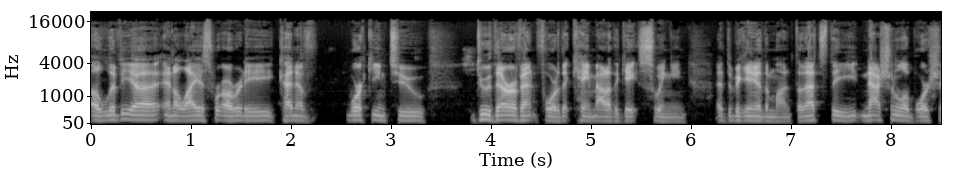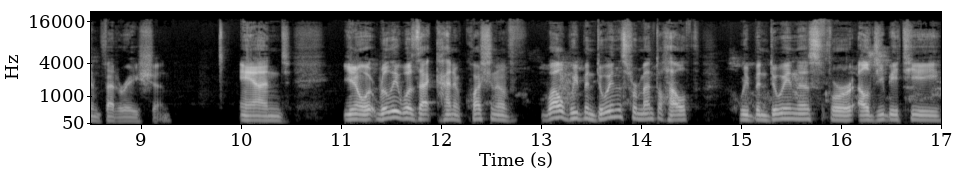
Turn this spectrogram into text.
Olivia and Elias were already kind of working to do their event for that came out of the gate swinging at the beginning of the month. And that's the National Abortion Federation. And, you know, it really was that kind of question of, well, we've been doing this for mental health, we've been doing this for LGBT.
